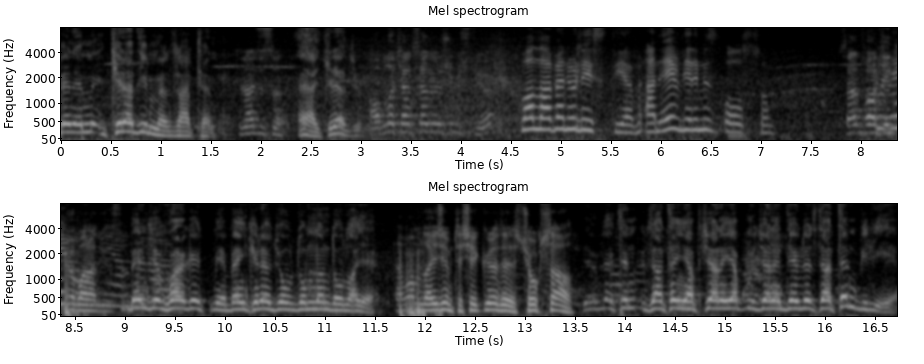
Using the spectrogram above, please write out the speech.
Ben kiradayım ben zaten. Kiracısın. He kiracı. Abla kentsel dönüşüm istiyor. Vallahi ben öyle istiyorum. Hani evlerimiz olsun. Sen fark etmiyor bana diyorsun. Bence fark etmiyor. Ben kiracı olduğumdan dolayı. Tamam dayıcığım teşekkür ederiz. Çok sağ ol. Devletin zaten yapacağını yapmayacağını devlet zaten biliyor.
